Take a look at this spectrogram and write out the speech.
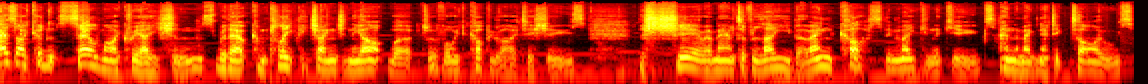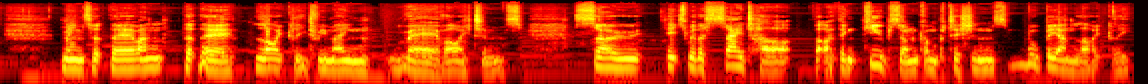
as I couldn't sell my creations without completely changing the artwork to avoid copyright issues, the sheer amount of labour and cost in making the cubes and the magnetic tiles means that they're un- that they're likely to remain rare items. So it's with a sad heart that I think Cubison competitions will be unlikely.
